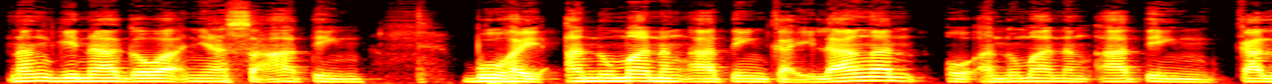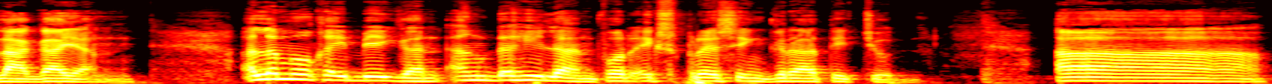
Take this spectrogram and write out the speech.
ng ginagawa niya sa ating buhay, anuman ang ating kailangan o anuman ang ating kalagayan. Alam mo kaibigan, ang dahilan for expressing gratitude, ah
